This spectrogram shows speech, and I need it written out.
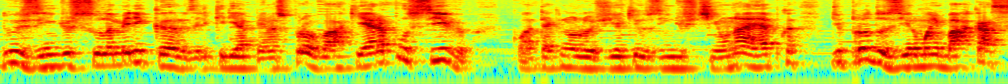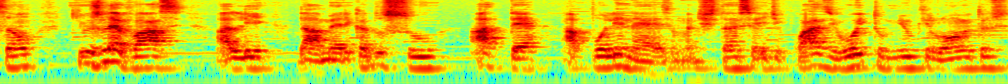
dos índios sul-americanos. Ele queria apenas provar que era possível com a tecnologia que os índios tinham na época, de produzir uma embarcação que os levasse ali da América do Sul até a Polinésia, uma distância aí de quase 8 mil quilômetros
